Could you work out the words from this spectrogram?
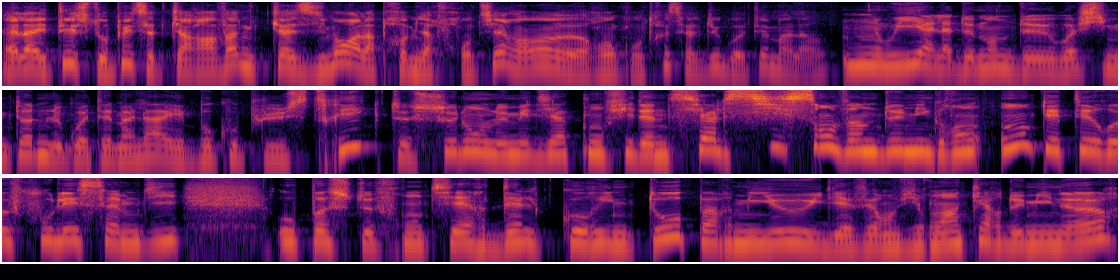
elle a été stoppée, cette caravane, quasiment à la première frontière, hein, rencontrée celle du Guatemala. Oui, à la demande de Washington, le Guatemala est beaucoup plus strict. Selon le média confidentiel, 622 migrants ont été refoulés samedi au poste frontière d'El Corinto. Parmi eux, il y avait environ un quart de mineurs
